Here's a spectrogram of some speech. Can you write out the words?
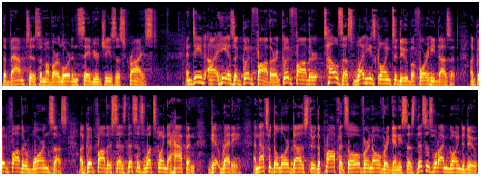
the baptism of our Lord and Savior Jesus Christ. Indeed, uh, he is a good father. A good father tells us what he's going to do before he does it. A good father warns us. A good father says, This is what's going to happen. Get ready. And that's what the Lord does through the prophets over and over again. He says, This is what I'm going to do.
